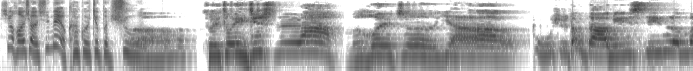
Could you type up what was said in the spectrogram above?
幸好小师妹有看过这本书啊。翠翠已经死了，怎么会这样？不是当大明星了吗？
